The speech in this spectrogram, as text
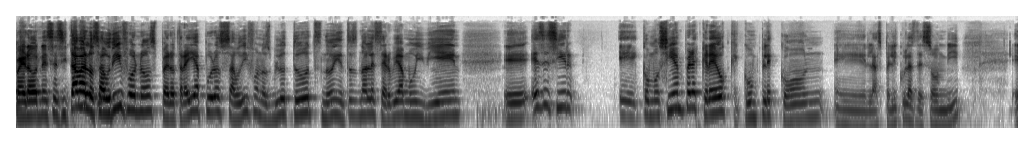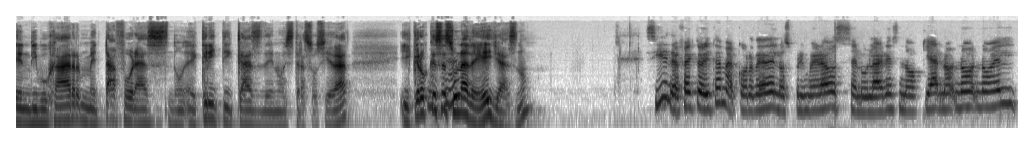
Pero necesitaba los audífonos, pero traía puros audífonos Bluetooth, ¿no? Y entonces no le servía muy bien. Eh, es decir, eh, como siempre, creo que cumple con eh, las películas de zombie en dibujar metáforas eh, críticas de nuestra sociedad. Y creo que esa es una de ellas, ¿no? Sí, en efecto, ahorita me acordé de los primeros celulares Nokia, no, no, no el,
